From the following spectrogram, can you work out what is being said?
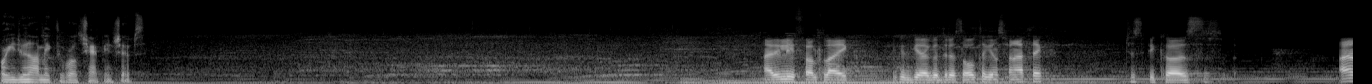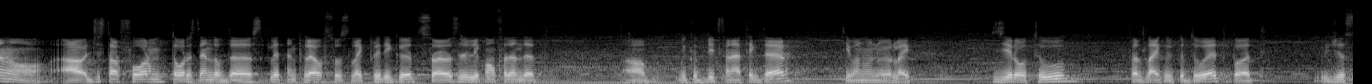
or you do not make the World Championships. I really felt like we could get a good result against Fnatic just because, I don't know, our, just our form towards the end of the split and playoffs was like pretty good. So I was really confident that uh, we could beat Fnatic there. Even when we were like 0-2, felt like we could do it, but we just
